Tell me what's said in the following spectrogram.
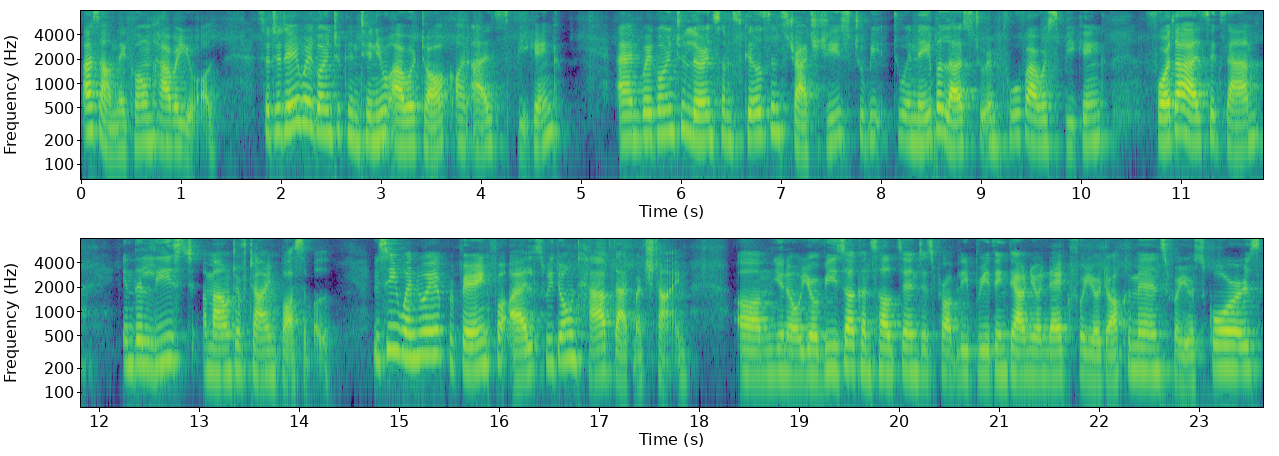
Assalamu alaikum, how are you all? So today we're going to continue our talk on IELTS speaking and we're going to learn some skills and strategies to be to enable us to improve our speaking for the IELTS exam in the least amount of time possible. You see, when we're preparing for IELTS, we don't have that much time. Um, you know, your visa consultant is probably breathing down your neck for your documents, for your scores.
